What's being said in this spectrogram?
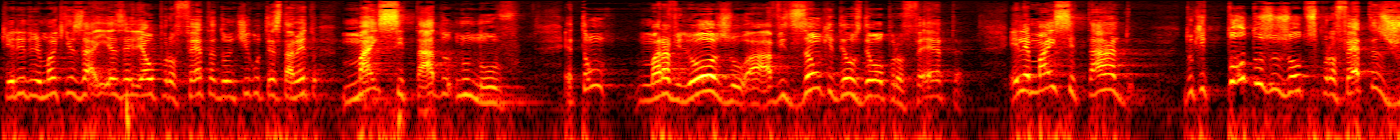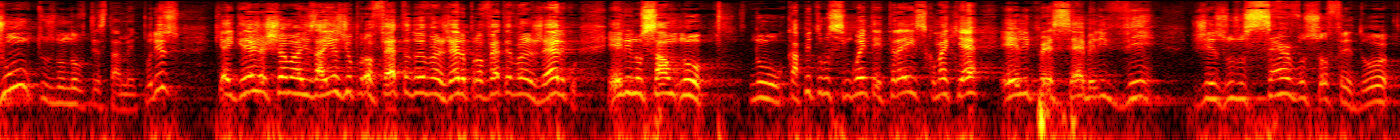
querida irmã, que Isaías ele é o profeta do Antigo Testamento mais citado no Novo. É tão maravilhoso a visão que Deus deu ao profeta. Ele é mais citado do que todos os outros profetas juntos no Novo Testamento. Por isso que a igreja chama Isaías de o profeta do Evangelho, o profeta evangélico. Ele no Salmo, no, no capítulo 53, como é que é? Ele percebe, ele vê Jesus, o servo sofredor.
